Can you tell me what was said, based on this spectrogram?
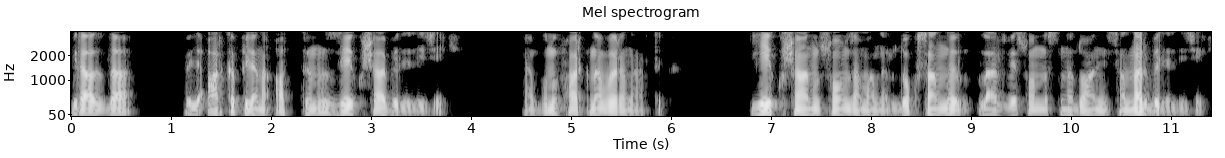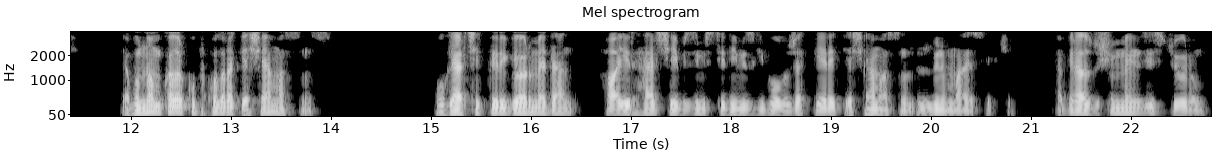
biraz da böyle arka plana attığınız Z kuşağı belirleyecek. Yani bunun farkına varın artık. Y kuşağının son zamanları, 90'lılar ve sonrasında doğan insanlar belirleyecek. Ya bundan bu kadar kopuk olarak yaşayamazsınız. Bu gerçekleri görmeden hayır her şey bizim istediğimiz gibi olacak diyerek yaşayamazsınız. Üzgünüm maalesef ki. Ya biraz düşünmenizi istiyorum.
